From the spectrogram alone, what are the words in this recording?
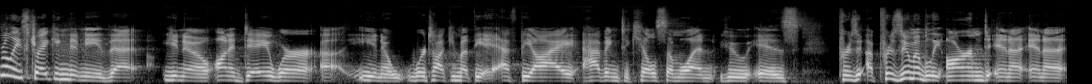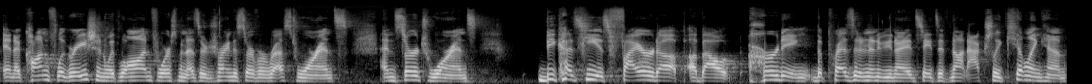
Really striking to me that you know on a day where uh, you know we're talking about the FBI having to kill someone who is uh, presumably armed in a in a in a conflagration with law enforcement as they're trying to serve arrest warrants and search warrants because he is fired up about hurting the president of the United States, if not actually killing him.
